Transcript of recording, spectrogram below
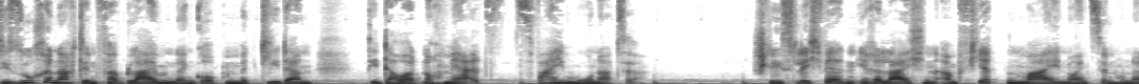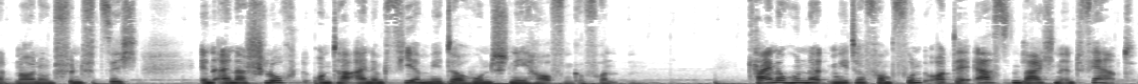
Die Suche nach den verbleibenden Gruppenmitgliedern, die dauert noch mehr als zwei Monate. Schließlich werden ihre Leichen am 4. Mai 1959 in einer Schlucht unter einem vier Meter hohen Schneehaufen gefunden. Keine 100 Meter vom Fundort der ersten Leichen entfernt.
